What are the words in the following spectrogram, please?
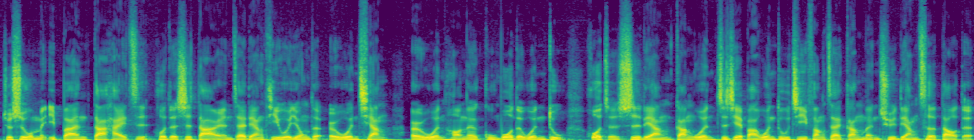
就是我们一般大孩子或者是大人在量体温用的耳温枪，耳温哈，那鼓膜的温度，或者是量肛温，直接把温度计放在肛门去量测到的。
